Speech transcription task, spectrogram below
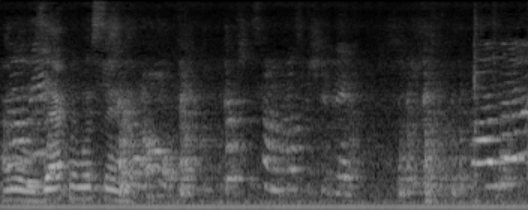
I know exactly what's in it. Mama?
